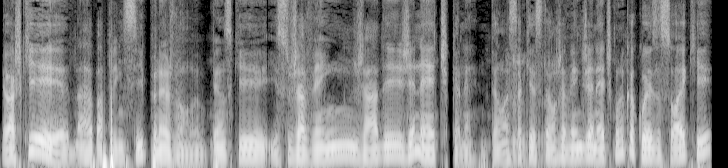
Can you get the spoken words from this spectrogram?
Eu acho que, a, a princípio, né, João, eu penso que isso já vem já de genética, né? Então essa Uhum. questão já vem de genética. A única coisa só é que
